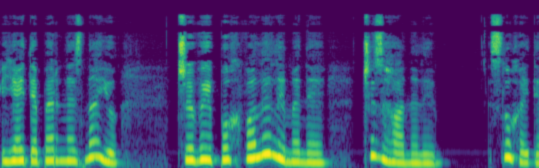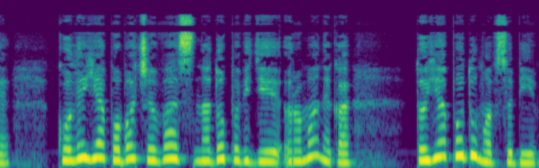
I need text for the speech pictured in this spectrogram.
Я й тепер не знаю, чи ви похвалили мене, чи зганили. Слухайте, коли я побачив вас на доповіді Романика, то я подумав собі.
